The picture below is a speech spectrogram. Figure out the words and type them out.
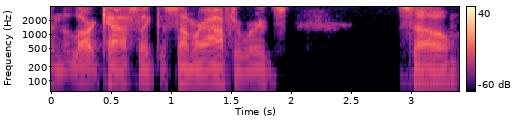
in the Larkcast like the summer afterwards. So,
